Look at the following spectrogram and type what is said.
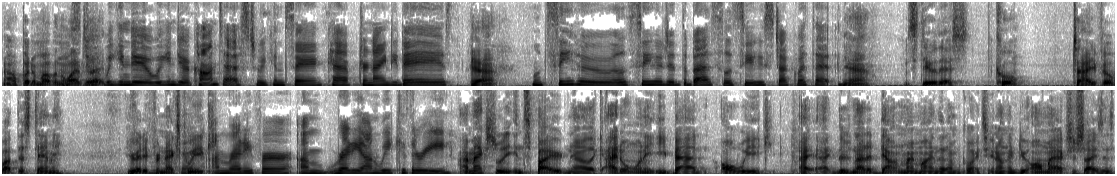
I'll put them up on the Let's website. We can do we can do a contest. We can say after 90 days. yeah, Let's see who let's see who did the best. Let's see who stuck with it. yeah. Let's do this. Cool. So how do you feel about this, Tammy? You ready for next week? I'm ready for. I'm ready on week three. I'm actually inspired now. Like I don't want to eat bad all week. I, I, there's not a doubt in my mind that I'm going to. And I'm going to do all my exercises.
